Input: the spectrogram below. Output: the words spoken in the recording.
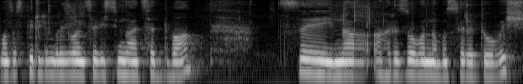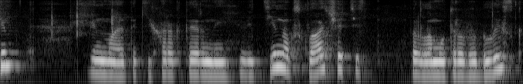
Мазоспірілюм резилен це 18,2. Цей на агризованому середовищі. Він має такий характерний відтінок, складчатість, перламутровий блиск.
